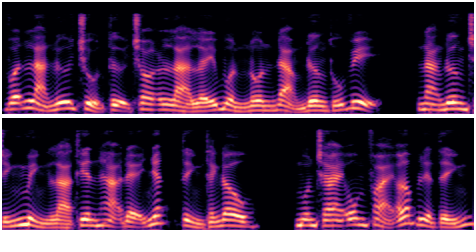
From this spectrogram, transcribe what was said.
vẫn là nữ chủ tự cho là lấy buồn nôn đảm đương thú vị, nàng đương chính mình là thiên hạ đệ nhất tình thánh đâu, muốn trai ôm phải ấp liền tính,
